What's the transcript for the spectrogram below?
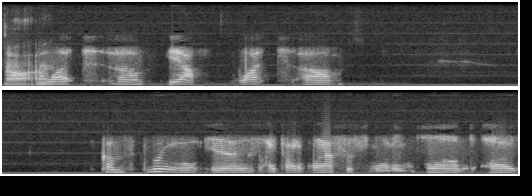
Aww. What? Um, yeah, what um, comes through is I taught a class this morning, and as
